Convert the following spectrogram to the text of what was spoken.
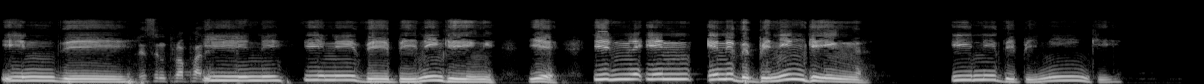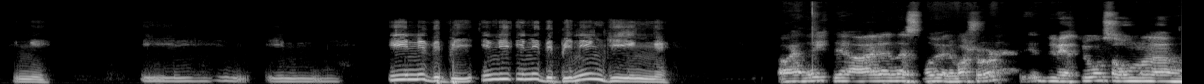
in the, Listen properly. in, in the beginning, yeah, in, in, in the beginning, in the beginning, in, in, in, in the, be, in, in the beginning, Ja, Henrik, det er nesten å høre meg sjøl. Du vet jo som eh,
